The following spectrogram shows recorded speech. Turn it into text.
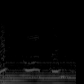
They thought they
